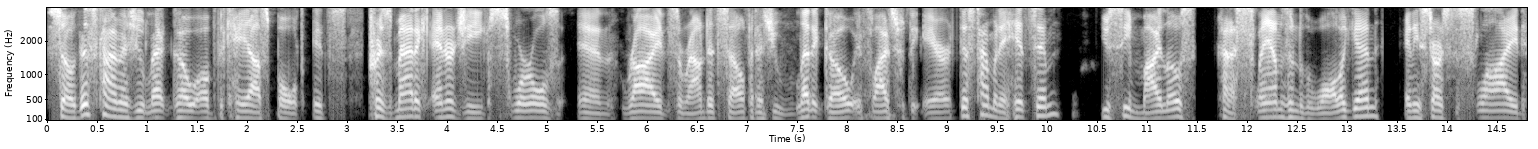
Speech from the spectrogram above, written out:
So this time, as you let go of the chaos bolt, its prismatic energy swirls and writhes around itself, and as you let it go, it flies through the air. This time, when it hits him, you see Milos kind of slams into the wall again, and he starts to slide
